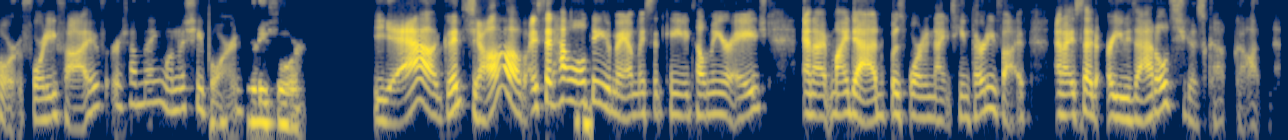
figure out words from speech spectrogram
four, 45 or something? When was she born? Thirty-four. Yeah, good job. I said, How old are you, ma'am? I said, Can you tell me your age? And I, my dad was born in 1935. And I said, Are you that old? She goes, "God, God, no.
